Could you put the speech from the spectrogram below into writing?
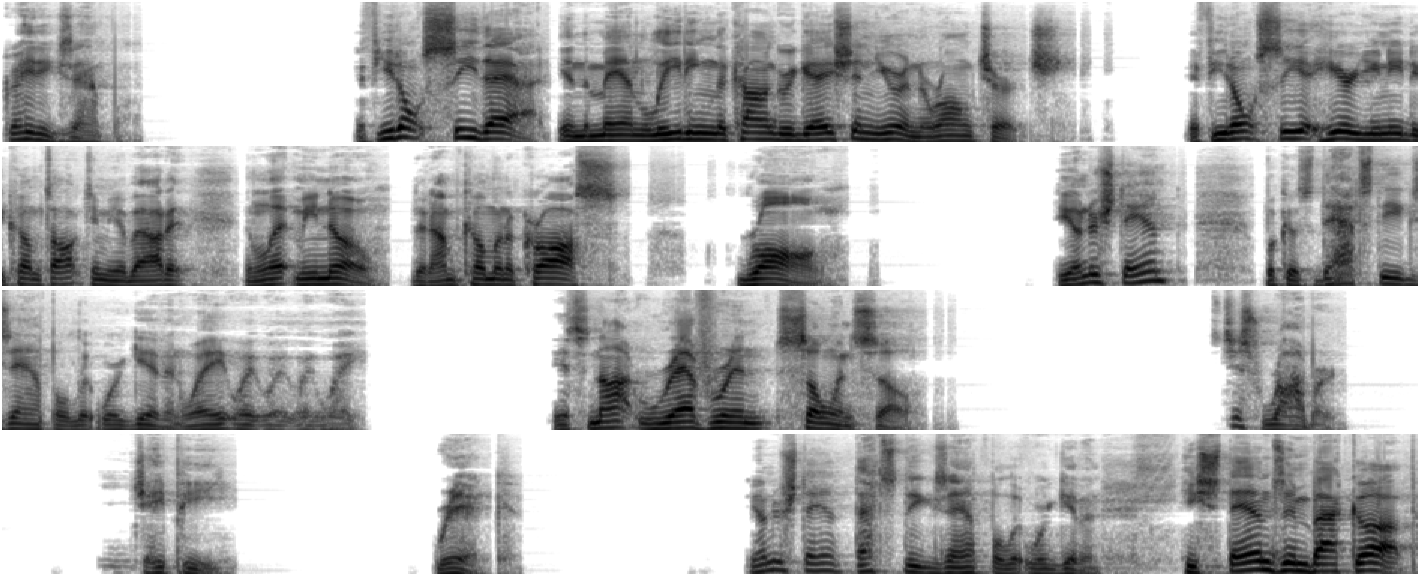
Great example. If you don't see that in the man leading the congregation, you're in the wrong church. If you don't see it here, you need to come talk to me about it and let me know that I'm coming across wrong. Do you understand? Because that's the example that we're given. Wait, wait, wait, wait, wait. It's not Reverend so and so. It's just Robert, JP, Rick. You understand? That's the example that we're given. He stands him back up,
